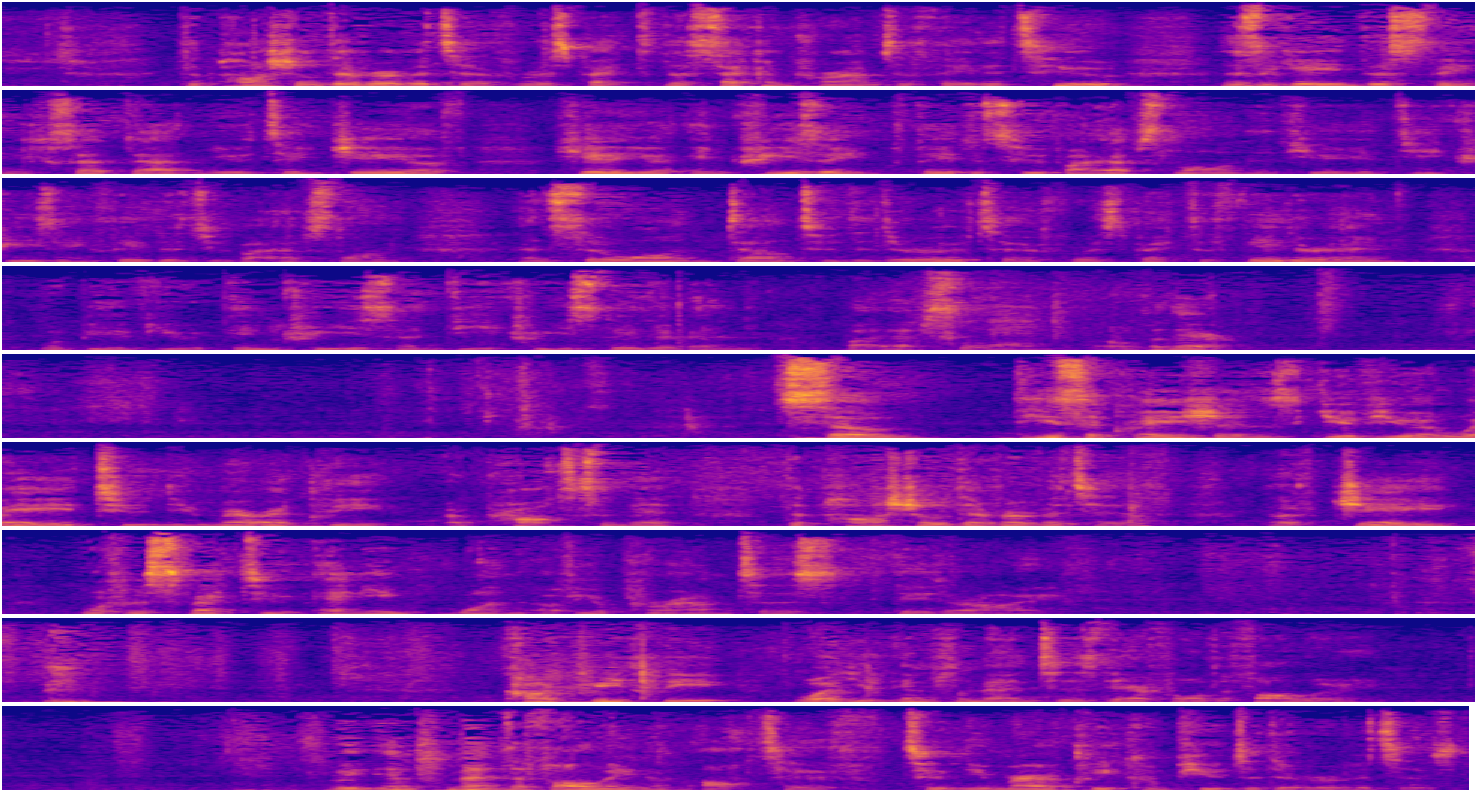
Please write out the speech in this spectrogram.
The partial derivative with respect to the second parameter theta 2 is again this thing except that you take j of here you're increasing theta 2 by epsilon and here you're decreasing theta 2 by epsilon and so on down to the derivative with respect to theta n would be if you increase and decrease theta n by epsilon over there. So these equations give you a way to numerically approximate the partial derivative of j with respect to any one of your parameters theta i. Concretely, what you implement is therefore the following. We implement the following in octave to numerically compute the derivatives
